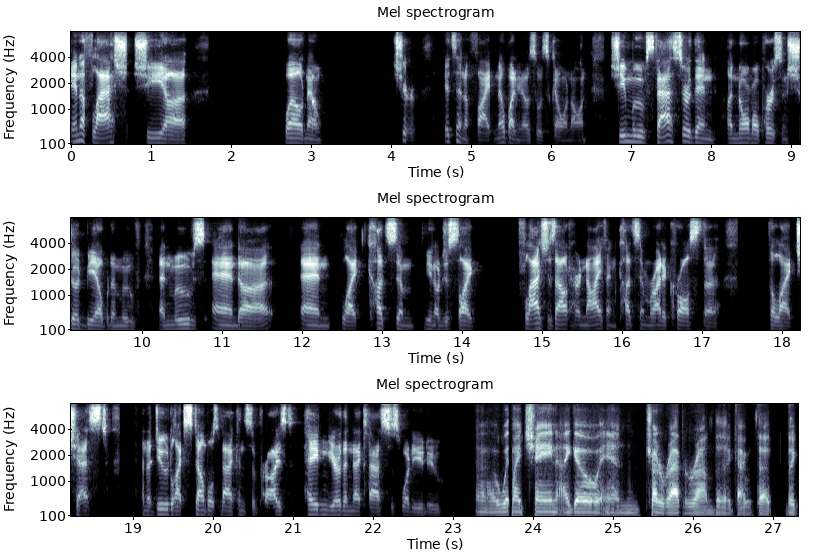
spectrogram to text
in a flash, she uh well no. Sure. It's in a fight. Nobody knows what's going on. She moves faster than a normal person should be able to move and moves and uh and like cuts him, you know, just like flashes out her knife and cuts him right across the the like chest. And the dude like stumbles back in surprise. Hayden, you're the next fastest. What do you do? uh, with my chain, I go and try to wrap it around the guy with that the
